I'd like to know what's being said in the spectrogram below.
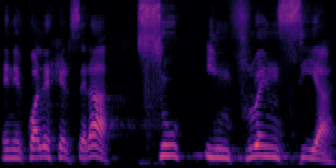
en el cual ejercerá su influencia.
